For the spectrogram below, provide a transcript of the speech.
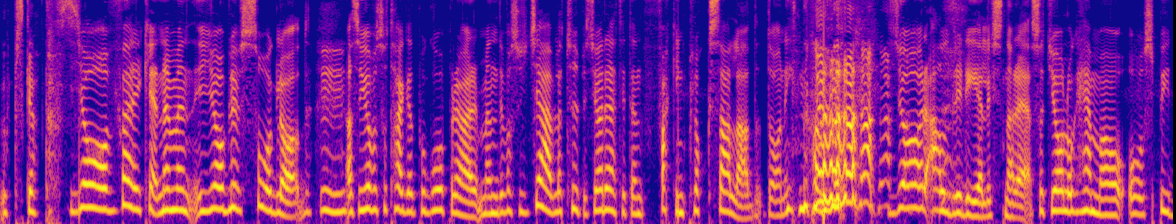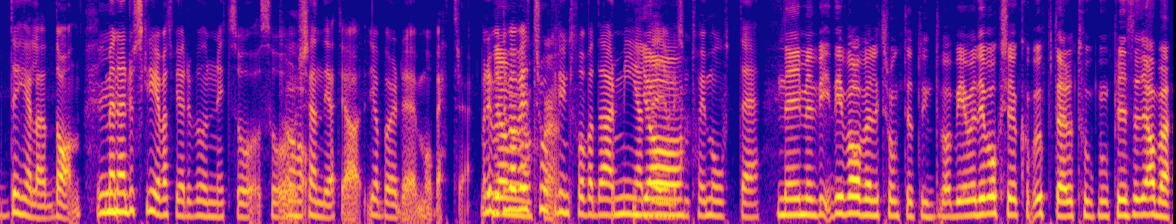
uppskattas. Ja, verkligen. Nej, men jag blev så glad. Mm. Alltså jag var så taggad på att gå på det här men det var så jävla typiskt. Jag hade ätit en fucking plocksallad dagen innan. Gör aldrig det lyssnare. Så att jag låg hemma och, och spydde hela dagen. Mm. Men när du skrev att vi hade vunnit så, så kände jag att jag, jag började må bättre. Men det, var- Ja, det var väldigt tråkigt att inte få vara där med Ja. dig och liksom ta emot det. Nej men vi, det var väldigt tråkigt att du inte var med men det var också jag kom upp där och tog emot priset jag bara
